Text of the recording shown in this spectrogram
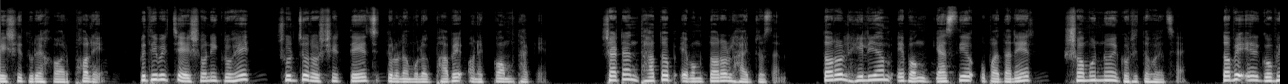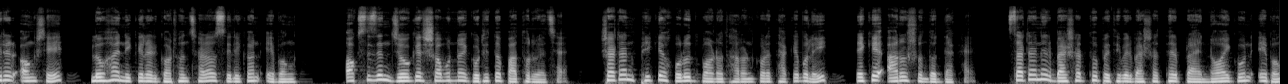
বেশি দূরে হওয়ার ফলে পৃথিবীর চেয়ে শনি গ্রহে সূর্যরশ্মির তেজ তুলনামূলকভাবে অনেক কম থাকে। স্যাটার্ন ধাতব এবং তরল হাইড্রোজেন, তরল হিলিয়াম এবং গ্যাসীয় উপাদানের সমন্বয়ে গঠিত হয়েছে। তবে এর গভীরের অংশে লোহা, নিকেলের গঠন ছাড়াও সিলিকন এবং অক্সিজেন যৌগের সমন্বয়ে গঠিত পাথর রয়েছে। স্যাটার্ন ফিকে হলুদ বর্ণ ধারণ করে থাকে বলেই একে আরও সুন্দর দেখায়। স্যাটার্নের ব্যাসার্ধ পৃথিবীর ব্যাসার্ধের প্রায় নয় গুণ এবং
